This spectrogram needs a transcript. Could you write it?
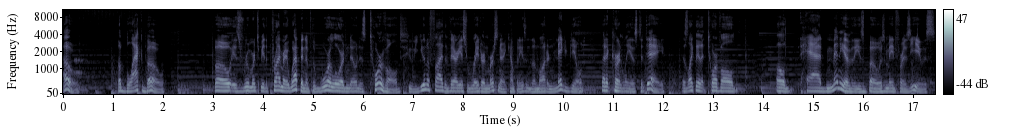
Oh. The Black Bow. Bow is rumored to be the primary weapon of the warlord known as Torvald, who unified the various raider and mercenary companies into the modern mega guild that it currently is today. It is likely that Torvald Old had many of these bows made for his use.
